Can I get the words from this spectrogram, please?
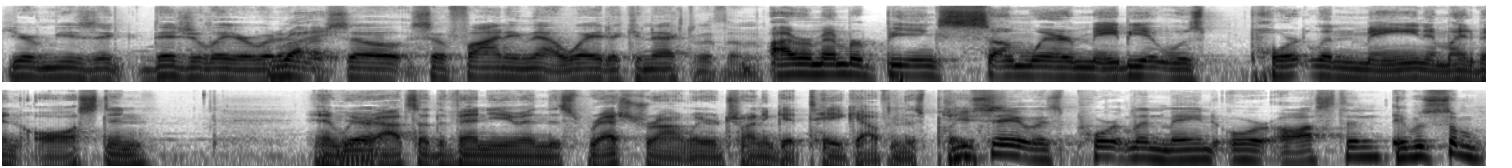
your music digitally or whatever. Right. So so finding that way to connect with them. I remember being somewhere, maybe it was Portland, Maine. It might have been Austin. And we were outside the venue in this restaurant. We were trying to get takeout from this place. Did you say it was Portland, Maine, or Austin? it was some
